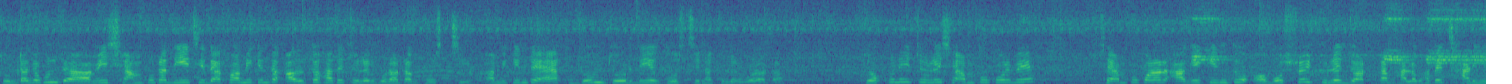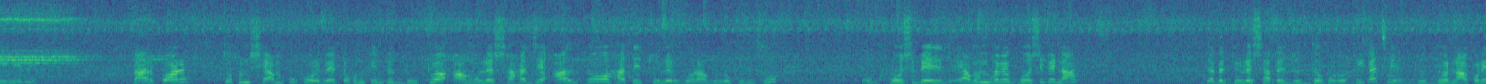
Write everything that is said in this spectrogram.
চুলটা যখন আমি শ্যাম্পুটা দিয়েছি, দেখো আমি কিন্তু আলতো হাতে চুলের গোড়াটা ঘষছি। আমি কিন্তু একদম জোর দিয়ে ঘষছি না চুলের গোড়াটা। যখনই চুলে শ্যাম্পু করবে শ্যাম্পু করার আগে কিন্তু অবশ্যই চুলের জটটা ভালোভাবে ছাড়িয়ে নেবে। তারপর যখন শ্যাম্পু করবে, তখন কিন্তু দুটো আঙুলের সাহায্যে আলতো হাতে চুলের গোড়াগুলো কিন্তু ঘষবে, এমনভাবে ঘষবে না, যাতে চুলের সাথে যুদ্ধ করো, ঠিক আছে? যুদ্ধ না করে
